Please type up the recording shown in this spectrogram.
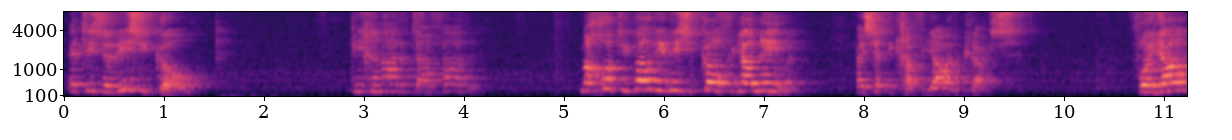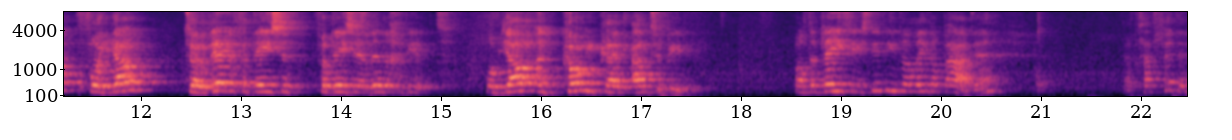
Het is een risico die genade te aanvaarden. Maar God die wil die risico voor jou nemen. Hij zegt, ik ga voor jou aan de kruis. Voor jou, voor jou te redden van deze, van deze ellendige wereld. Om jou een koninkrijk aan te bieden. Want het leven is niet alleen op aarde. Hè? Het gaat verder.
